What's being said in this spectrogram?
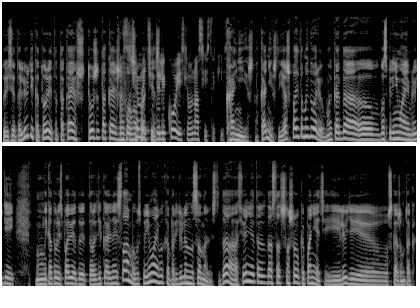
То есть это люди, которые это такая, тоже такая же а форма зачем протеста. идти далеко, если у нас есть такие? Конечно, конечно. Я же поэтому и говорю. Мы когда э, воспринимаем людей, которые исповедуют радикальный ислам, мы воспринимаем их определенной национальности. Да, а сегодня это достаточно широкое понятие. И люди, э, скажем так,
